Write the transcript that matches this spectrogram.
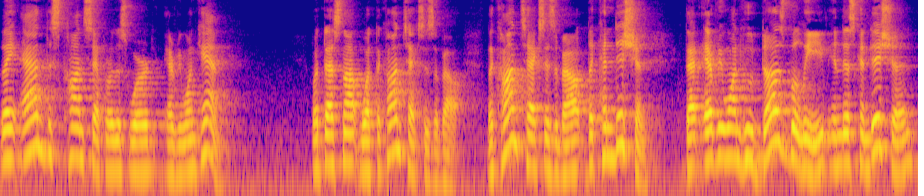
they add this concept or this word, everyone can. But that's not what the context is about. The context is about the condition that everyone who does believe in this condition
